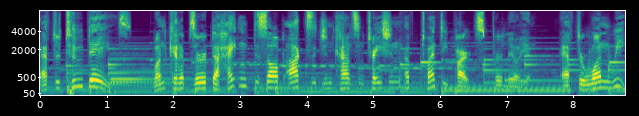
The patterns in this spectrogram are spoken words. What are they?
After two days, one can observe the heightened dissolved oxygen concentration of 20 parts per million. After one week,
